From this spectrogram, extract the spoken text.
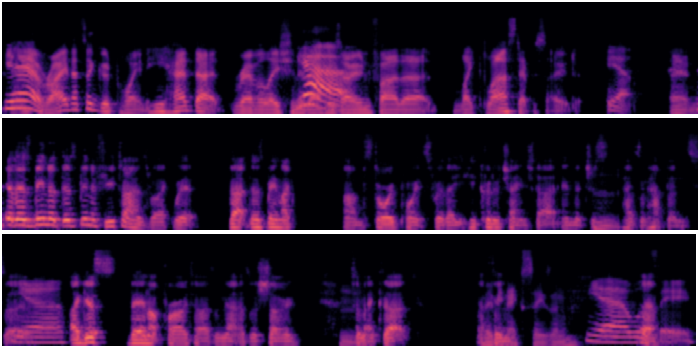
Yeah, right. That's a good point. He had that revelation about his own father like last episode. Yeah. And Yeah, there's been a, there's been a few times where like where that there's been like um story points where they he could have changed that and it just Mm. hasn't happened. So Yeah. I guess they're not prioritizing that as a show to hmm, make that a maybe thing. next season. Yeah. We'll Yeah. see.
